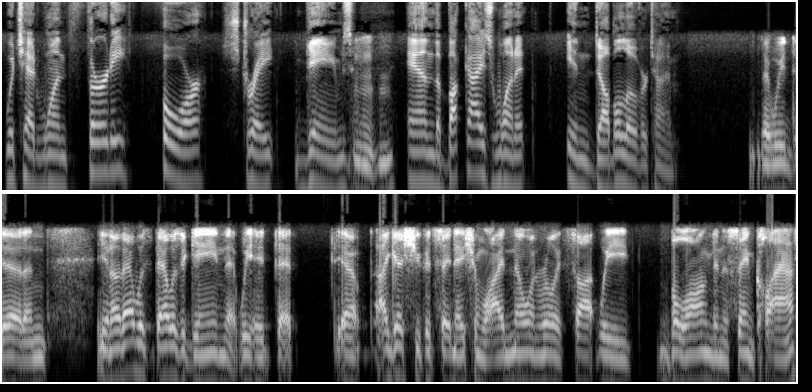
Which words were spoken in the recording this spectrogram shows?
which had won 34 straight games, and the Buckeyes won it in double overtime. that we did, and you know that was that was a game that we had that you know I guess you could say nationwide. No one really thought we belonged in the same class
